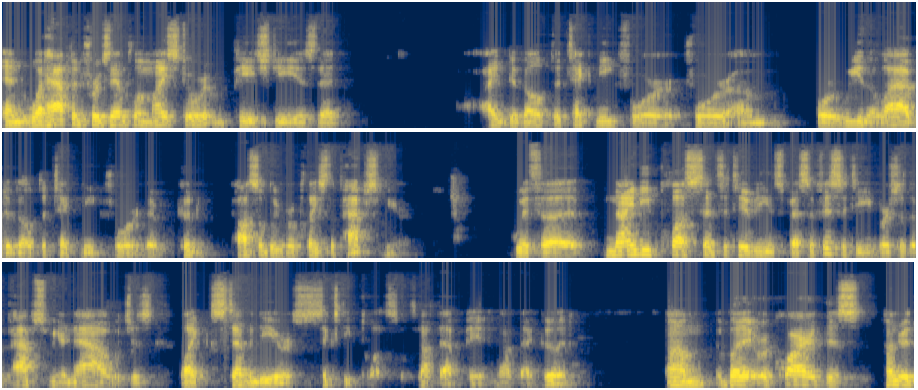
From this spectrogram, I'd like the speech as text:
And what happened, for example, in my story, PhD is that I developed a technique for for um, or we in the lab developed a technique for that could possibly replace the Pap smear with a 90 plus sensitivity and specificity versus the Pap smear now, which is like 70 or 60 plus. It's not that big, not that good. Um, but it required this $100,000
